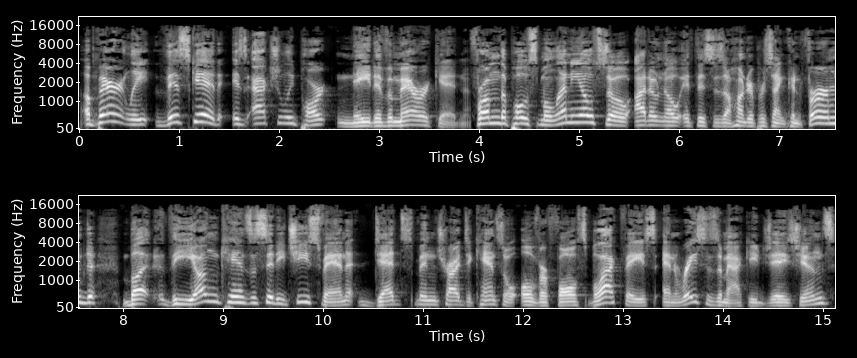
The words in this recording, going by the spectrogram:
Apparently, this kid is actually part Native American. From the post-millennial, so I don't know if this is 100% confirmed, but the young Kansas City Chiefs fan, Deadspin tried to cancel over false blackface and racism accusations,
